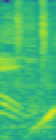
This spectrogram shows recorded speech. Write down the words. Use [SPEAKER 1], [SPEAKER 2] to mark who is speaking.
[SPEAKER 1] Go!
